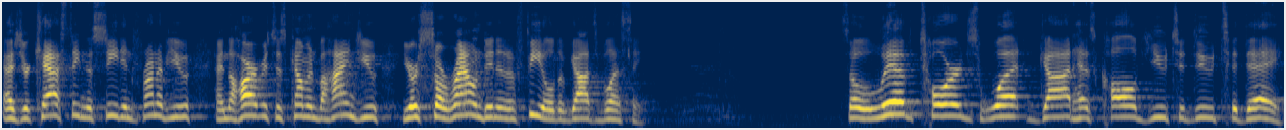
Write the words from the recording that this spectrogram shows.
as you're casting the seed in front of you and the harvest is coming behind you, you're surrounded in a field of God's blessing. So live towards what God has called you to do today.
